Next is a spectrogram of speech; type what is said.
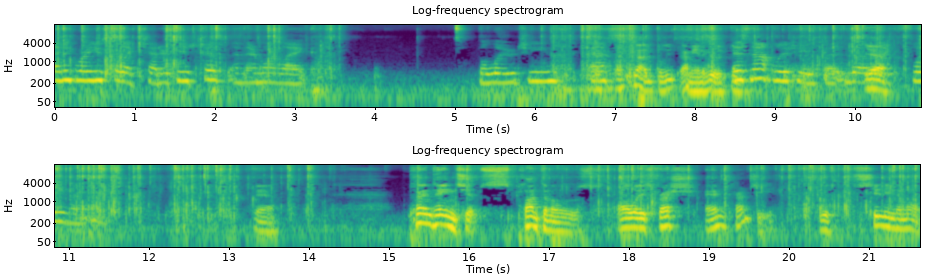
I think we're used to like cheddar cheese chips, and they're more like blue cheese. It's not blue. I mean, it was, It's not blue cheese, but the Yeah. like flavor. yeah. Plantain chips, plantanos, always fresh and crunchy, with chili limon.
